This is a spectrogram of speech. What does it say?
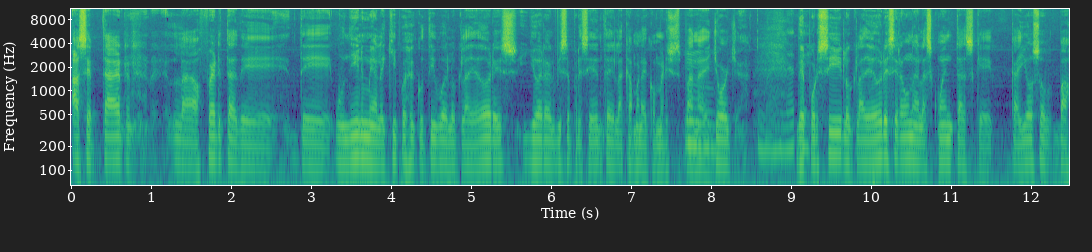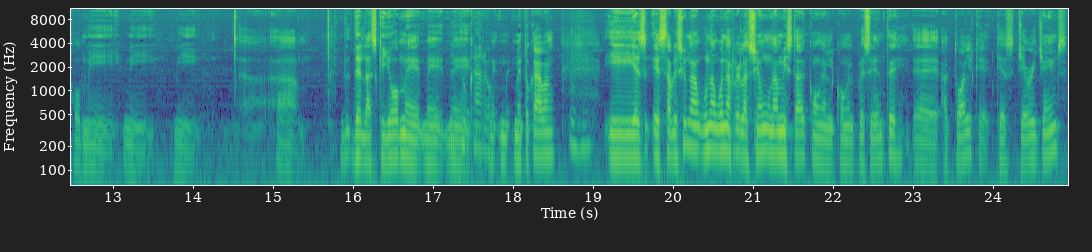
aceptar la oferta de, de unirme al equipo ejecutivo de los gladiadores, yo era el vicepresidente de la Cámara de Comercio Hispana de mm, Georgia. De por sí, los gladiadores era una de las cuentas que cayó bajo mi... mi, ah, ah, de las que yo me, me, me, tocaban. Y establecí una, una, buena relación, una amistad con el, con el presidente eh, actual, que, que es Jerry James.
